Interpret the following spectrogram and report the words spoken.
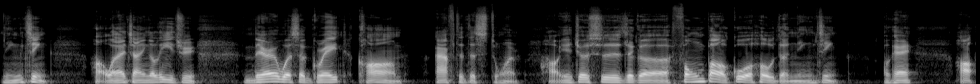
宁静。好，我来讲一个例句：There was a great calm after the storm。好，也就是这个风暴过后的宁静。OK。好，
